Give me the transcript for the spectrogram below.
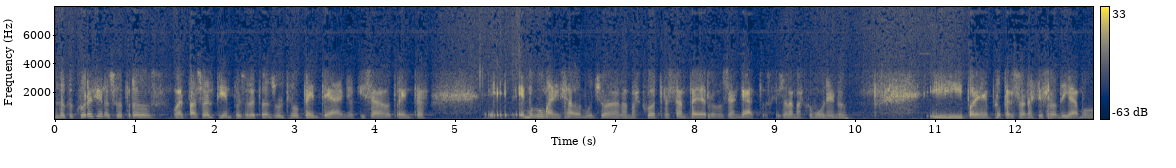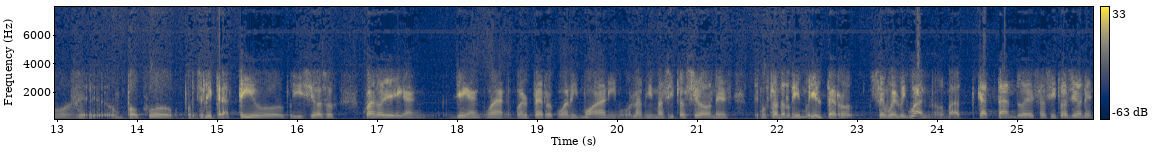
lo que ocurre es que nosotros, con el paso del tiempo, sobre todo en los últimos 20 años, quizás o 30, eh, hemos humanizado mucho a las mascotas, sean perros o sean gatos, que son las más comunes, ¿no? Y, por ejemplo, personas que son, digamos, eh, un poco, por decirlo, hiperactivos, bulliciosos, cuando llegan llegan con, con, el perro con el mismo ánimo, las mismas situaciones, demostrando lo mismo y el perro se vuelve igual, ¿no? Va captando esas situaciones.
